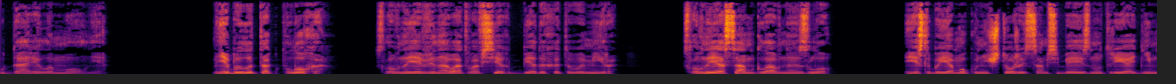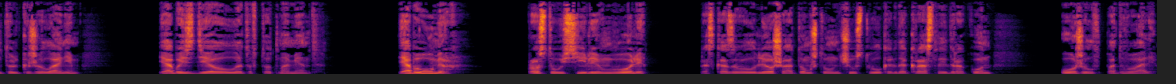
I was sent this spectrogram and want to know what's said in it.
ударила молния. Мне было так плохо, словно я виноват во всех бедах этого мира, словно я сам главное зло. И если бы я мог уничтожить сам себя изнутри одним только желанием — я бы сделал это в тот момент. Я бы умер, просто усилием воли, рассказывал Леша о том, что он чувствовал, когда красный дракон ожил в подвале.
